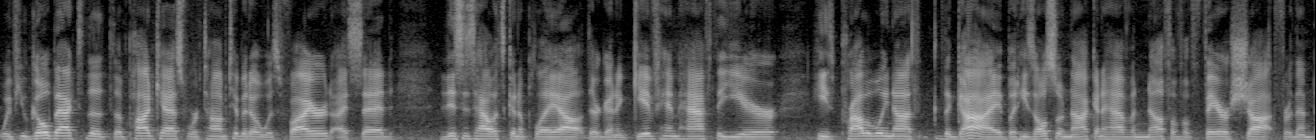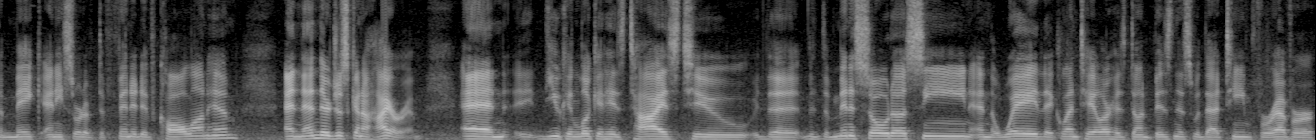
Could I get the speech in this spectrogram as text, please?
if you go back to the, the podcast where Tom Thibodeau was fired, I said this is how it's going to play out. They're going to give him half the year. He's probably not the guy, but he's also not going to have enough of a fair shot for them to make any sort of definitive call on him. And then they're just going to hire him and you can look at his ties to the the Minnesota scene and the way that Glen Taylor has done business with that team forever,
